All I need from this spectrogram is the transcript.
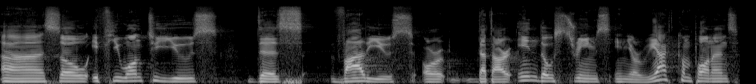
Uh, so if you want to use these values or that are in those streams in your React components,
